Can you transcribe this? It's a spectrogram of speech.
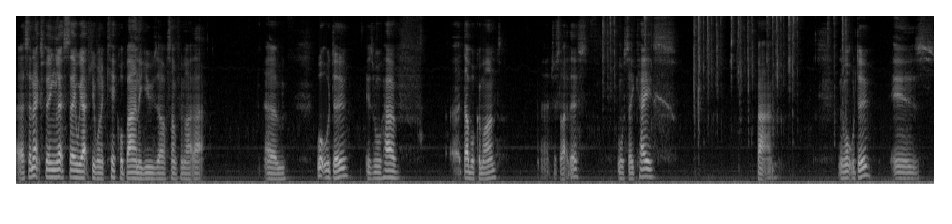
Uh, so next thing let's say we actually want to kick or ban a user or something like that. Um, what we'll do is we'll have a double command uh, just like this. We'll say case ban. And what we'll do is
